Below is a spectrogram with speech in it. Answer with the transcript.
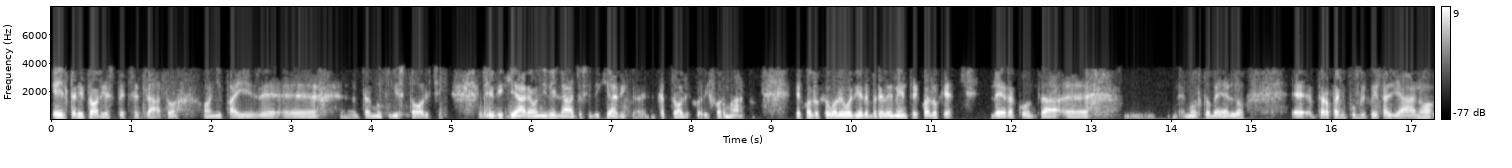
e il territorio è spezzettato, ogni paese eh, per motivi storici si dichiara, ogni villaggio si dichiara cattolico riformato. E quello che volevo dire brevemente è quello che lei racconta eh, è molto bello, eh, però per il pubblico italiano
